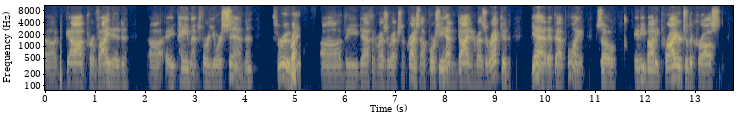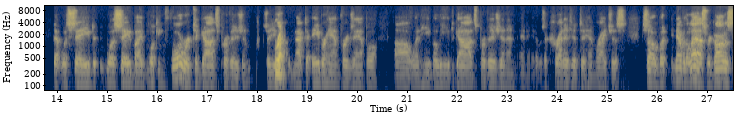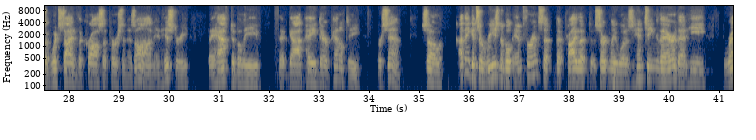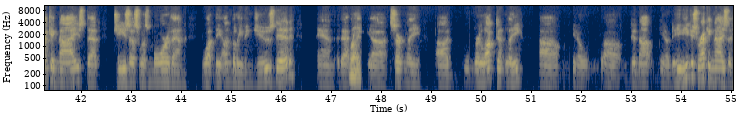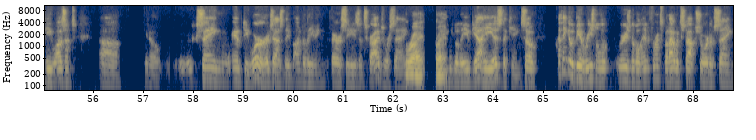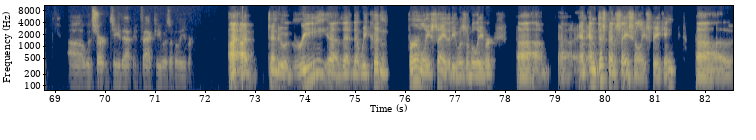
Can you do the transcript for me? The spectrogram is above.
uh, God provided uh, a payment for your sin through right. uh, the death and resurrection of Christ. Now, of course, he hadn't died and resurrected yet at that point. So anybody prior to the cross that was saved was saved by looking forward to God's provision. So you right. go back to Abraham, for example, uh, when he believed God's provision and, and it was accredited to him righteous. So, but nevertheless, regardless of which side of the cross a person is on in history, they have to believe that God paid their penalty for sin. So I think it's a reasonable inference that, that Pilate certainly was hinting there that he recognized that Jesus was more than what the unbelieving Jews did, and that right. he uh, certainly uh, reluctantly, uh, you know, uh, did not, you know, he, he just recognized that he wasn't, uh, you know, saying empty words as the unbelieving Pharisees and scribes were saying. Right, right. He believed, yeah, he is the king. So I think it would be a reasonable reasonable inference, but I would stop short of saying uh, with certainty that in fact he was a believer. I, I tend to agree uh, that that we couldn't firmly say that he was a believer, uh, uh and and dispensationally speaking, uh,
